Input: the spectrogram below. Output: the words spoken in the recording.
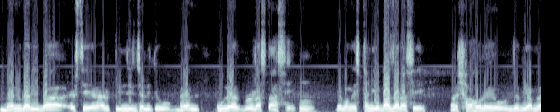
ভ্যান গাড়ি বা চেয়ে আর ইঞ্জিন চালিত ভ্যান ওগুলো রাস্তা আছে। এবং স্থানীয় বাজার আছে শহরে যদি আমরা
